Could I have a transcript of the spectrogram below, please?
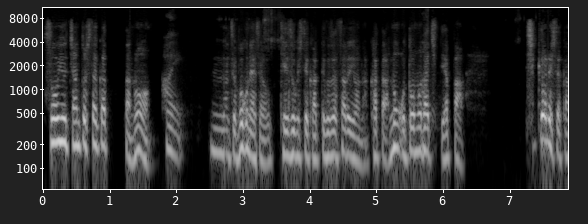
そういうちゃんとした方の、はい。なんですか、僕の野菜を継続して買ってくださるような方のお友達ってやっぱ、しっかりした考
